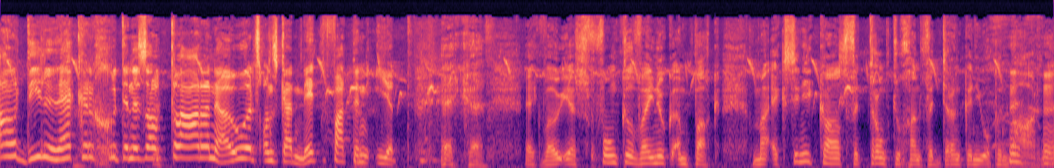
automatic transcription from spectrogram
al die lekker goed en is al klaar in houers. Ons kan net vat en eet. Ek eh, ek wou eers vonkelwynhoek inpak, maar ek sien nie kans vir tronk toe gaan vir drink in die openbaar nie.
